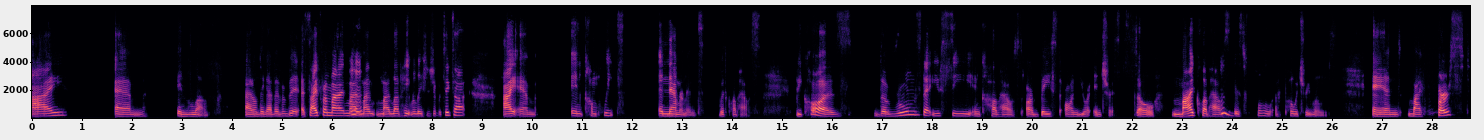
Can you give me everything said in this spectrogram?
I am in love. I don't think I've ever been aside from my my Mhm. my, my love hate relationship with TikTok, I am in complete enamorment with Clubhouse because the rooms that you see in Clubhouse are based on your interests. So my Clubhouse Mm. is full of poetry rooms. And my first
